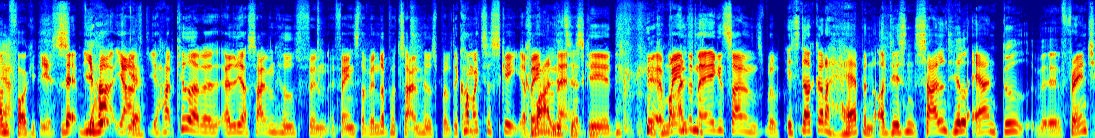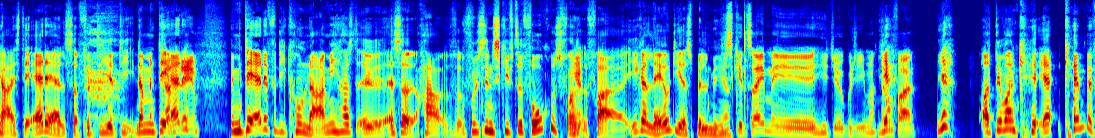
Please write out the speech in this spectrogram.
on. Ja. Fucking. Yes. Lad- vi jeg, har, jeg, ja. jeg har et ked af det, alle jer Silent Hill-fans, der venter på et Silent Hill-spil. Det kommer ikke til at ske. kommer Abandoned aldrig til at ske. Det, det, kommer Abandoned aldrig- er ikke et Silent Hill-spil. It's not gonna happen. Og det er sådan, Silent Hill er en død øh, franchise. Det er det altså, fordi at de... Nå, men det er det. Jamen, det er det, fordi Konami har, øh, altså, har fuldstændig skiftet fokus fra, Ja. fra ikke at lave de her spil mere. De skilte sig af med Hideo Kojima. Det Ja. var fejl. Ja, og det var en kæ- ja, kæmpe...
